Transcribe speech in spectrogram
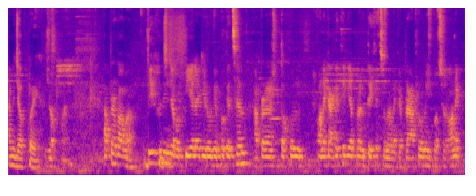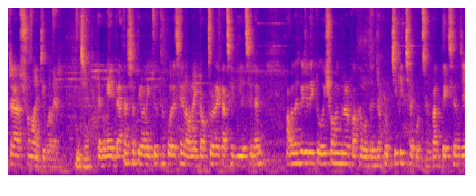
আমি জব করি। জব করেন। আপনার বাবা দীর্ঘদিন যাবত পিএলআইডি রোগে ভুগেছেন। আপনারা তখন অনেক আগে থেকে আপনারা দেখেছেন অনেকে প্রায় আঠারো উনিশ বছর অনেকটা সময় জীবনের। এবং এই ব্যথার সাথে অনেক যুদ্ধ করেছেন অনেক ডক্টরের কাছে গিয়েছিলেন। আমাদেরকে যদি একটু ওই সময়গুলোর কথা বলতেন, যখন চিকিৎসা করছেন বা দেখছেন যে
